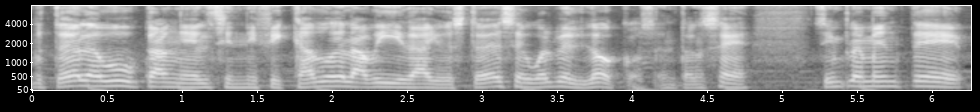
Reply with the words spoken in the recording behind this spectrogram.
ustedes le buscan el significado de la vida y ustedes se vuelven locos. Entonces, simplemente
